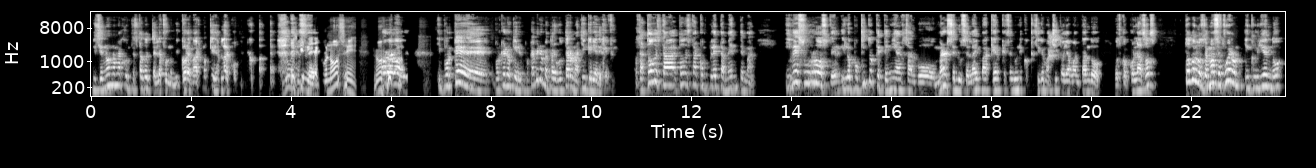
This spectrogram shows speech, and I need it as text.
dice, no, no me ha contestado el teléfono, mi coreback no quiere hablar conmigo. No, es que ni te conoce. ¿No? No, ¿Y por qué, por qué no quieren? Porque a mí no me preguntaron a quién quería de jefe. O sea, todo está, todo está completamente mal. Y ves su roster y lo poquito que tenían, salvo Mercelus, el linebacker, que es el único que sigue machito y aguantando los cocolazos, todos los demás se fueron, incluyendo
